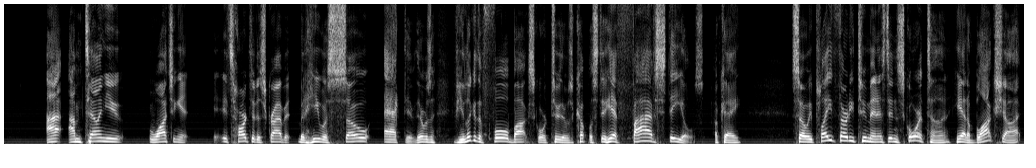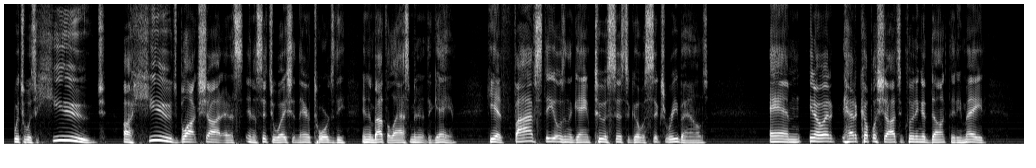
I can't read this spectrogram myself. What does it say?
I I'm telling you, watching it, it's hard to describe it, but he was so active. There was a if you look at the full box score too, there was a couple of steals. He had five steals. Okay. So he played 32 minutes, didn't score a ton. He had a block shot, which was huge, a huge block shot a, in a situation there towards the in about the last minute of the game. He had five steals in the game, two assists to go with six rebounds, and you know had, had a couple of shots, including a dunk that he made.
